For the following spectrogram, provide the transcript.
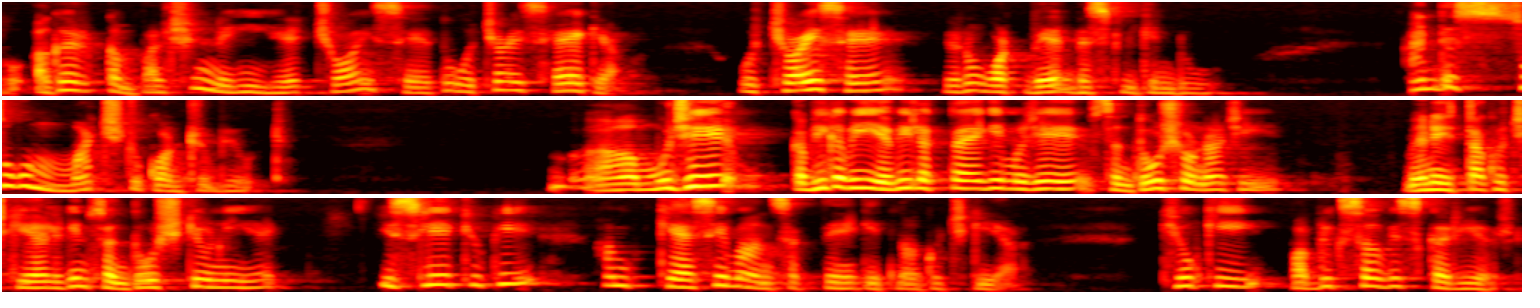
तो अगर कंपल्शन नहीं है चॉइस है तो वो चॉइस है क्या? वो चॉइस है you know what way best we can do and there so much to contribute मुझे कभी कभी ये भी लगता है कि मुझे संतोष होना चाहिए। मैंने इतना कुछ किया, लेकिन संतोष क्यों नहीं है? इसलिए क्योंकि हम कैसे मान सकते हैं कि इतना कुछ किया? क्योंकि पब्लिक सर्विस करियर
